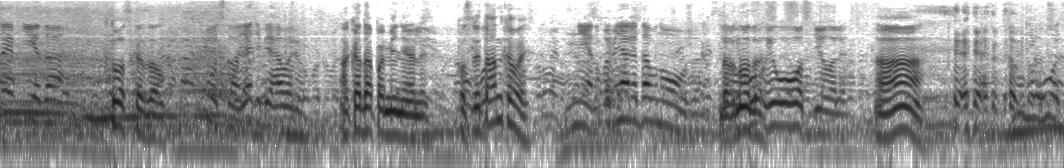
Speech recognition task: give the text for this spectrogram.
3UZ Е, да. Кто сказал? Кто сказал? Я тебе говорю. А когда поменяли? После танковой? Не, ну поменяли давно уже. Давно, его, да? Его год сделали. А, Год, полгода.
